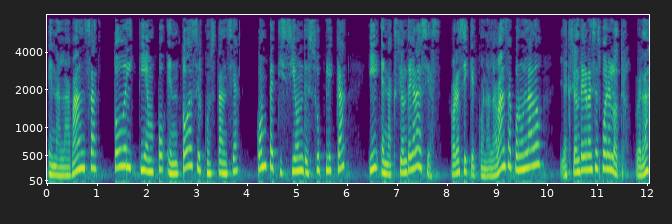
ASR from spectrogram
en alabanza todo el tiempo, en toda circunstancia, con petición de súplica y en acción de gracias. Ahora sí que con alabanza por un lado y acción de gracias por el otro, ¿verdad?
